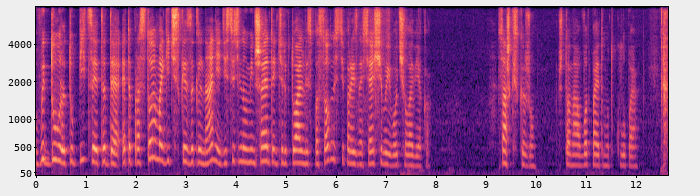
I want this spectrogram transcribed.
Вы дура, тупица и т.д. Это простое магическое заклинание действительно уменьшает интеллектуальные способности произносящего его человека. Сашке скажу, что она вот поэтому глупая.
